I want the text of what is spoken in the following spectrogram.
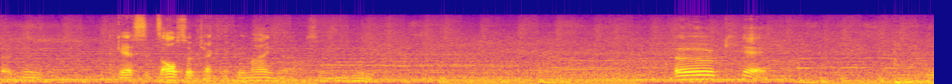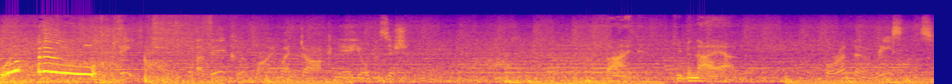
but I guess it's also technically mine now. So. Okay. Whoop-a-doo! A vehicle of mine went dark near your position. Fine. Keep an eye out. For unknown reasons,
